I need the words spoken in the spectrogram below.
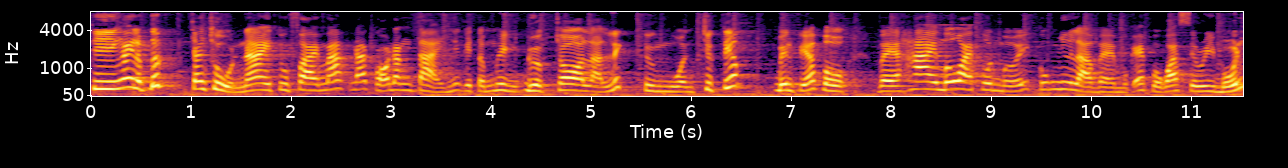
Thì ngay lập tức trang chủ 9to5 Mac đã có đăng tải những cái tấm hình được cho là leak từ nguồn trực tiếp bên phía Apple về hai mẫu iPhone mới cũng như là về một cái Apple Watch Series 4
